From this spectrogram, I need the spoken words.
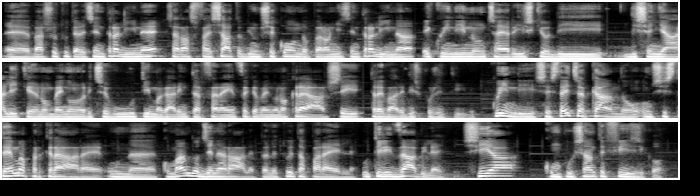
eh, verso tutte le centraline sarà sfalsato di un secondo per ogni centralina e quindi non c'è il rischio di, di segnali che non vengono ricevuti, magari interferenze che vengono a crearsi tra i vari dispositivi. Quindi se stai cercando un sistema per creare un eh, comando generale per le tue tapparelle utilizzabile sia con pulsante fisico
